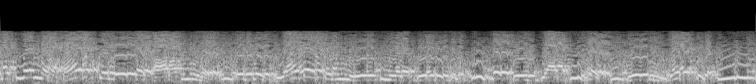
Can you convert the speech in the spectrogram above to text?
اپنے مفاد کو لے کر آتی ہے ایک زیادہ کمی ہوتی ہے ایک جاتی ہے لیکن وقت پوری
